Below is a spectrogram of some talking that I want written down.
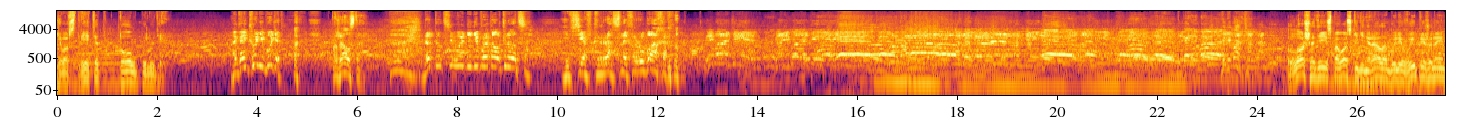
его встретят толпы людей. Огоньку не будет? Пожалуйста. Да тут сегодня не протолкнуться. И все в красных рубахах. Грибальди! Грибальди! Лошади из повозки генерала были выпряжены,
